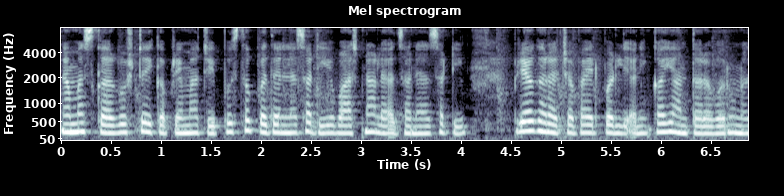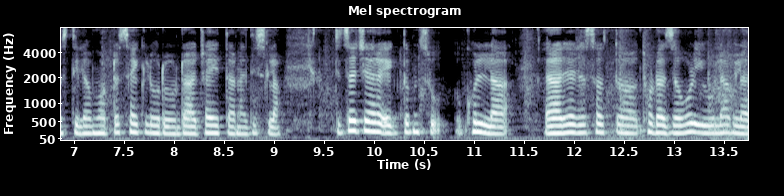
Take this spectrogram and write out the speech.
नमस्कार गोष्ट एका प्रेमाचे पुस्तक बदलण्यासाठी वाचनालयात जाण्यासाठी. प्रिया घराच्या बाहेर पडली आणि काही अंतरावरूनच तिला मोटरसायकलवरून राजा येताना दिसला. तिचा चेहरा एकदम सु खुलला राजा जसा थोडा जवळ येऊ लागला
